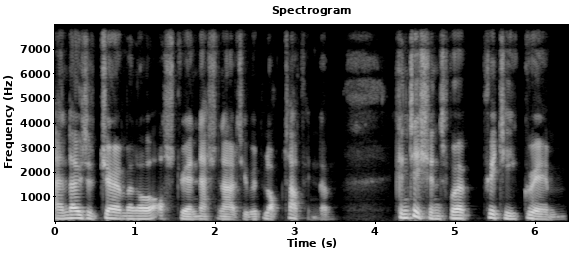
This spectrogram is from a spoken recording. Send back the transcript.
and those of German or Austrian nationality were locked up in them conditions were pretty grim.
